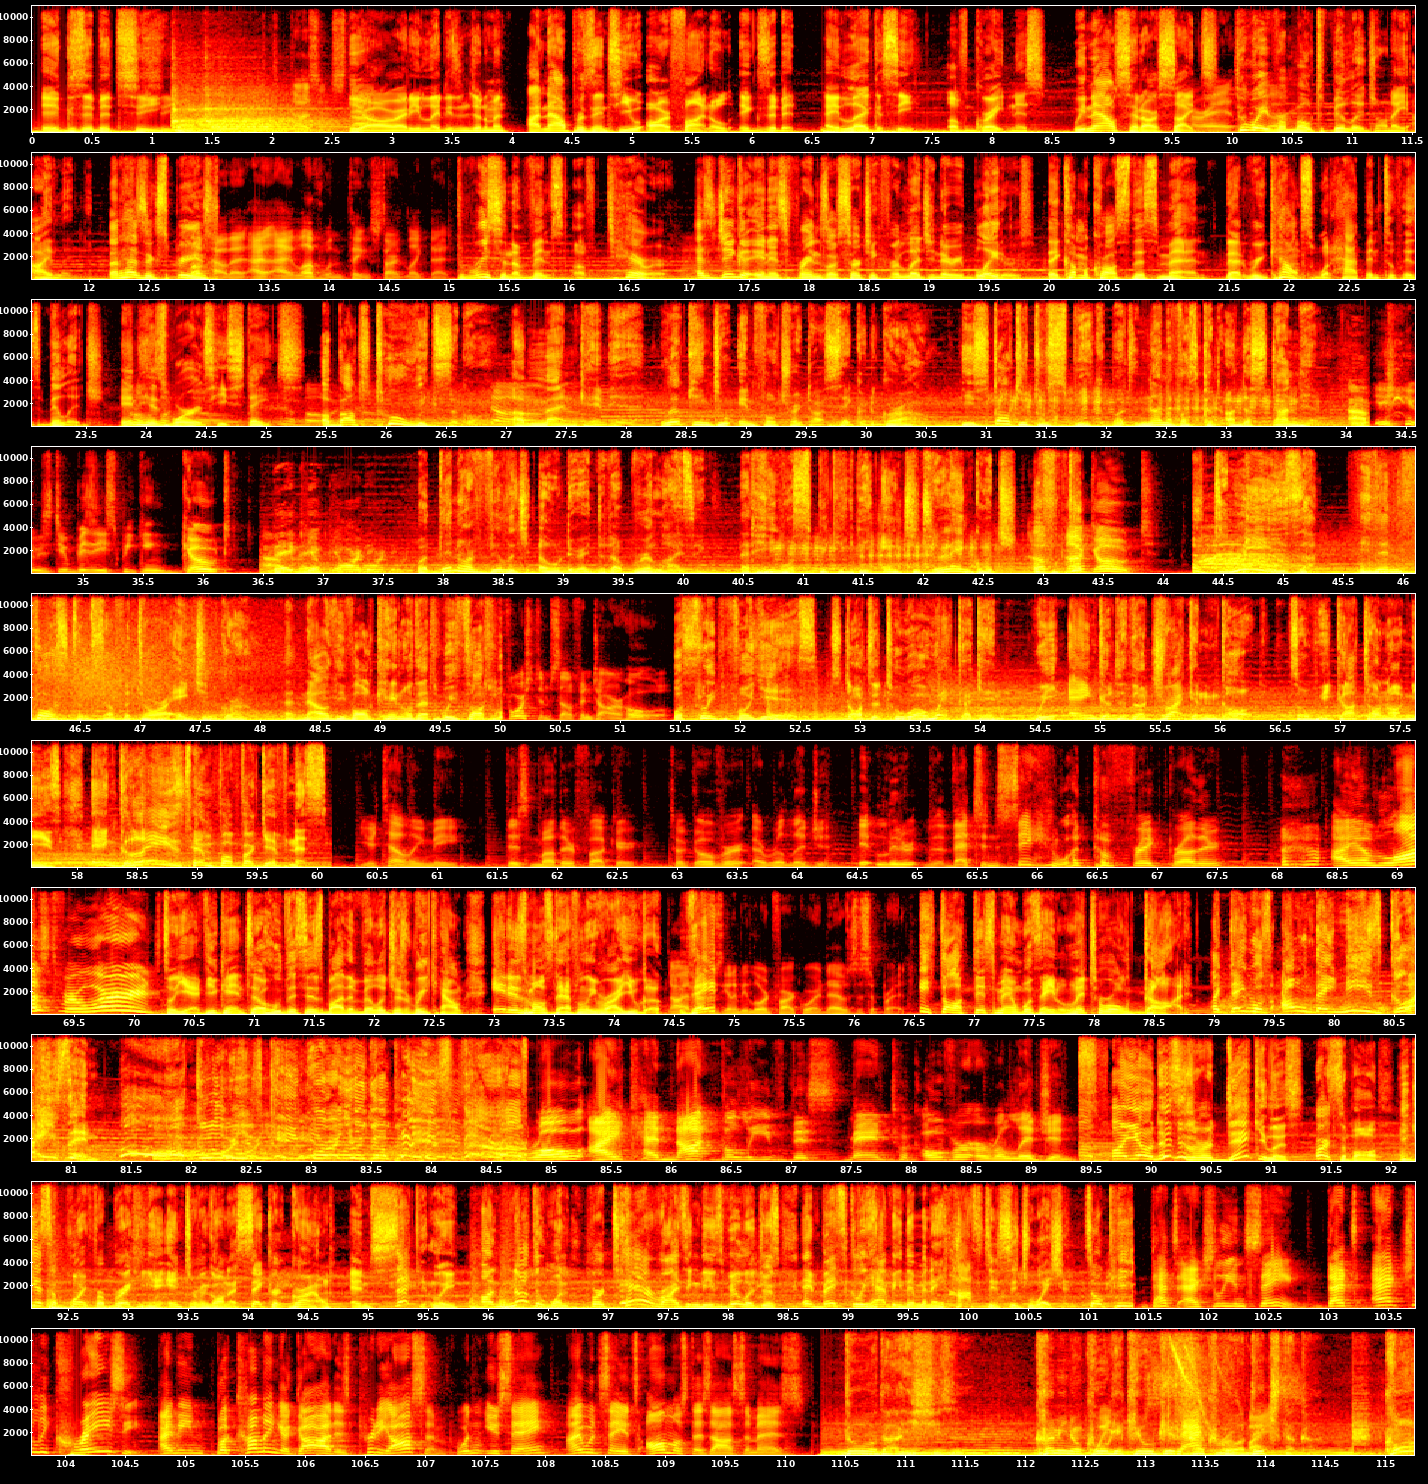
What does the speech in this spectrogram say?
Exhibit C. Doesn't stop. Yeah, alrighty, ladies and gentlemen. I now present to you our final exhibit, a legacy of greatness. We now set our sights Alright, to a go. remote village on a island that has I love experienced how that. I, I love when things start like that. The recent events of terror. As Jenga and his friends are searching for legendary bladers, they come across this man that recounts what happened to his village. In his words, he states, About two weeks ago, a man came here looking to infiltrate our sacred ground. He started to speak, but none of us could understand him. he was too busy speaking goat. Beg your pardon. But then our village elder ended up realizing that he was speaking the ancient language Of the goat. Tamiz. He then forced himself into our ancient ground. And now the volcano that we thought Forced himself into our hole. was asleep for years started to awake again. We angered the dragon god. So we got on our knees and glazed him for forgiveness. You're telling me this motherfucker took over a religion. It literally, that's insane. What the frick, brother? I am lost for words. So yeah, if you can't tell who this is by the villagers recount, it is most definitely Ryuga. No, I thought they it was gonna be Lord Farquaad. That was a surprise. They thought this man was a literal god. Like they was on their knees glazing. Oh, glorious King Ryuga, please spare us. Bro, I cannot believe this man took over a religion. Oh, yo, this is ridiculous. First of all, he gets a point for breaking and entering on a sacred ground. And secondly, another one for terrorizing these these villagers and basically having them in a hostage situation. So key That's actually insane. That's actually crazy. I mean, becoming a god is pretty awesome, wouldn't you say? I would say it's almost as awesome as...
